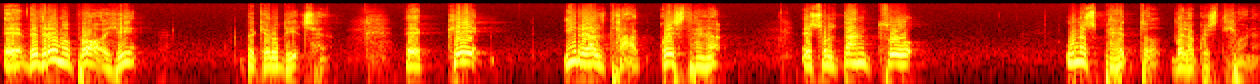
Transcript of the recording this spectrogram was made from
E vedremo poi, perché lo dice, eh, che in realtà questa è soltanto un aspetto della questione,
